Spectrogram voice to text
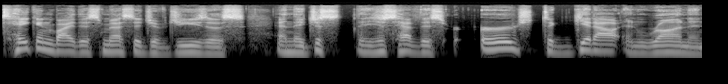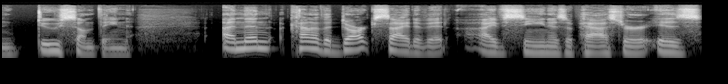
taken by this message of Jesus, and they just they just have this urge to get out and run and do something. And then, kind of the dark side of it, I've seen as a pastor is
